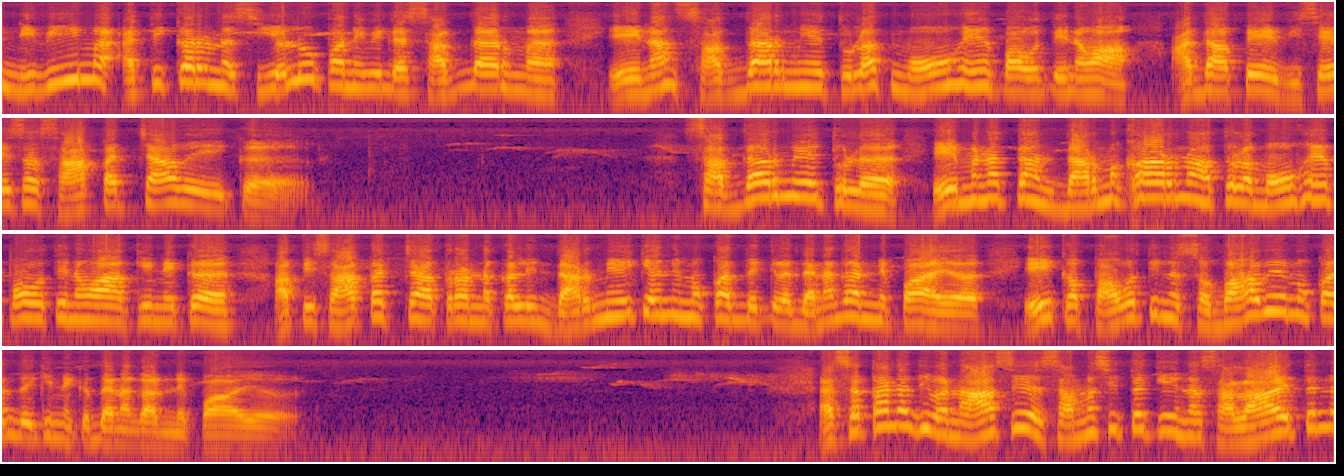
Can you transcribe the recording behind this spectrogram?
නිවීම ඇති කරන සියලු පණිවිඩ සද්ධර්ම එහෙනම් සද්ධර්මයේ තුලත් මෝහය පවතිනවා. අද අපේ විශේෂ සාකච්ඡාව ඒක. සද්ධර්මයේ තුල එහෙම නැත්නම් ධර්මකාරණා තුල මෝහය පවතිනවා කියන එක අපි සාකච්ඡා කරන්න කලින් ධර්මය කියන්නේ මොකද්ද කියලා දැනගන්න එපාය. ඒක පවතින ස්වභාවය මොකද්ද කියන එක දැනගන්න එපාය. අසකන දිවනාසය සමසිත කියන සලායතන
